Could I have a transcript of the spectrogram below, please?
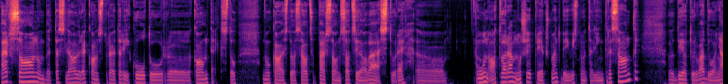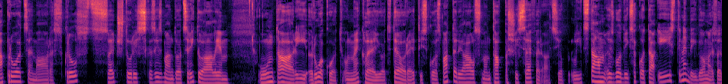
personu, bet tas ļauj rekonstruēt arī kultūru uh, kontekstu. Nu, kā es to saucu, personu sociālo vēsture. Uh, un atveram, nu šie priekšmeti bija visnotaļ interesanti. Uh, dievturu vadoņa aproce, māras krusts, svečturis, kas izmantots rituāliem un tā arī rokot un meklējot teorētiskos materiālus, man tapa šis referāts. Jo līdz tam, es godīgi sakot, tā īsti nebija domājis, vai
